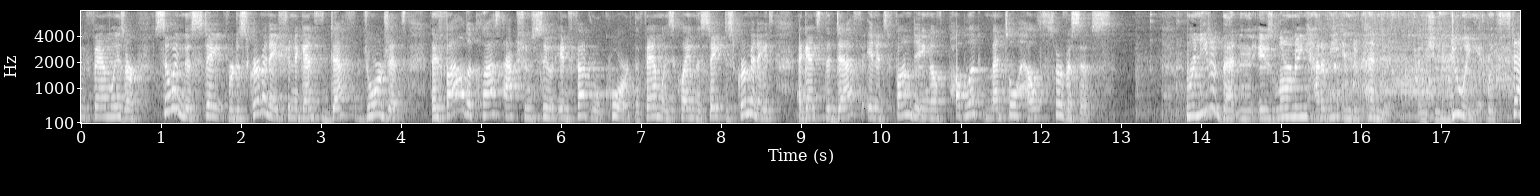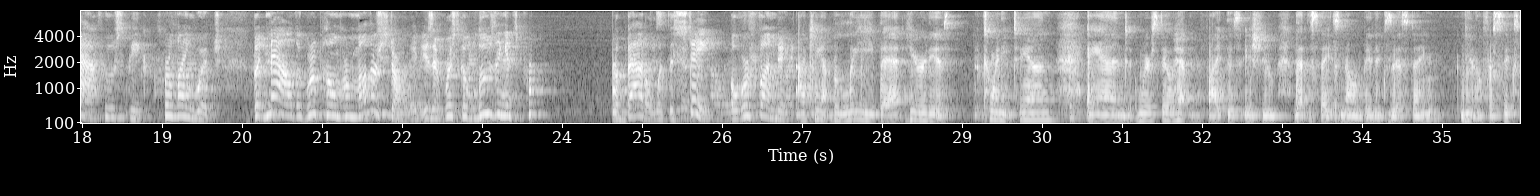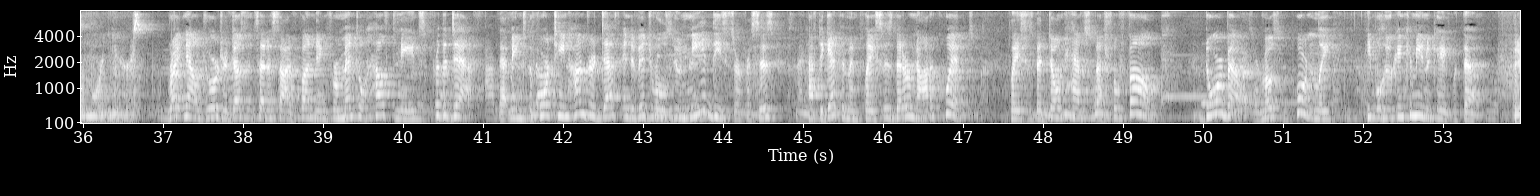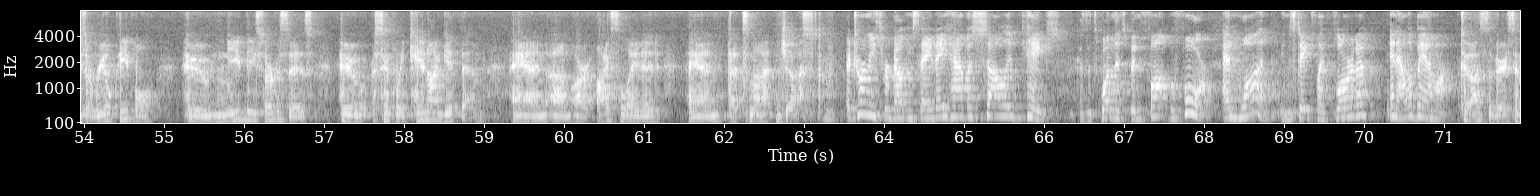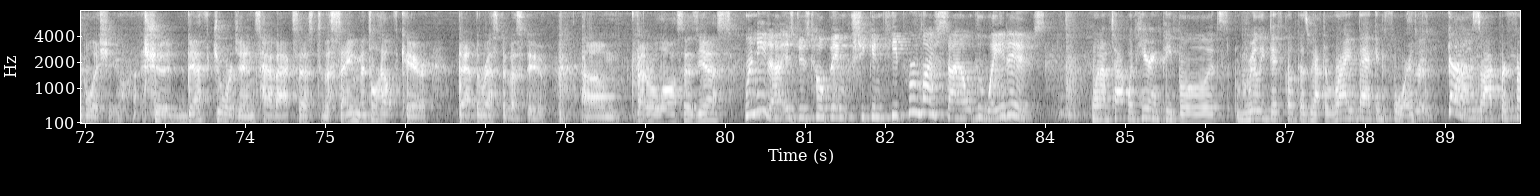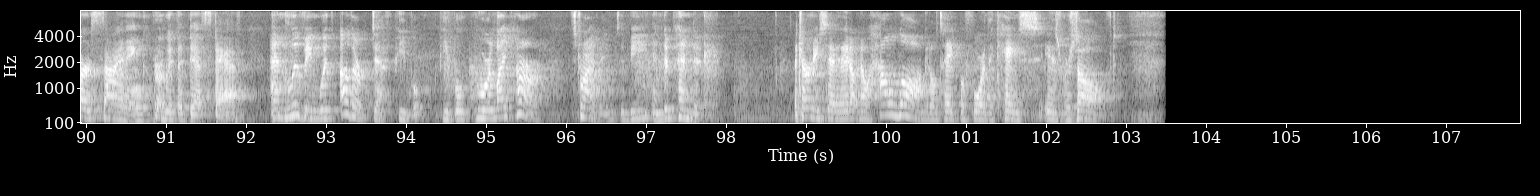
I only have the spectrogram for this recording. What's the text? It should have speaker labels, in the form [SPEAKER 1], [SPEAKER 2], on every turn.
[SPEAKER 1] Two families are suing the state for discrimination against deaf Georgians. They filed a class action suit in federal court. The families claim the state discriminates against the deaf in its funding of public mental health services. Renita Belton is learning how to be independent, and she's doing it with staff who speak her language. But now the group home her mother started is at risk of losing its a battle with the state over funding.
[SPEAKER 2] I can't believe that here it is 2010 and we're still having to fight this issue that the state's known been existing, you know, for six or more years.
[SPEAKER 1] Right now, Georgia doesn't set aside funding for mental health needs for the deaf. That means the 1,400 deaf individuals who need these services have to get them in places that are not equipped, places that don't have special phones, doorbells, or most importantly, people who can communicate with them.
[SPEAKER 3] These are real people who need these services who simply cannot get them and um, are isolated, and that's not just.
[SPEAKER 1] Attorneys for Belton say they have a solid case because it's one that's been fought before and won in states like Florida and Alabama.
[SPEAKER 3] To us, a very simple issue. Should deaf Georgians have access to the same mental health care that the rest of us do? Um, federal law says yes.
[SPEAKER 1] Renita is just hoping she can keep her lifestyle the way it is.
[SPEAKER 4] When I'm talking with hearing people, it's really difficult because we have to write back and forth. So I prefer signing with a deaf staff.
[SPEAKER 1] And living with other deaf people, people who are like her, striving to be independent. Attorneys say they don't know how long it'll take before the case is resolved.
